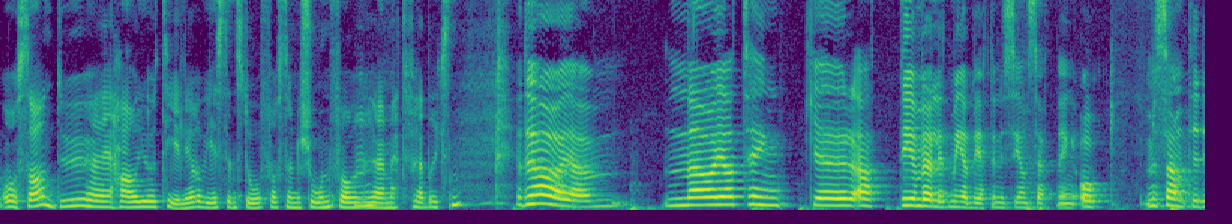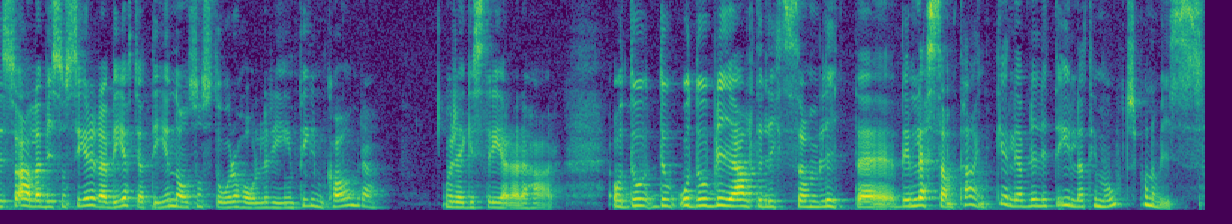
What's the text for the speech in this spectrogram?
Åsa, du eh, har jo tidligere vist en stor fascination for mm. Mette Fredriksen. Ja, det har jag. Nå, jag tänker att det är en väldigt medveten iscensättning. Och, men samtidigt så alla vi som ser det där vet ju att det är någon som står och håller i en filmkamera och registrerar det här. Och då, då, och då blir jag alltid liksom lite, det är en ledsam tanke, eller jag blir lite illa till mots på något vis.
